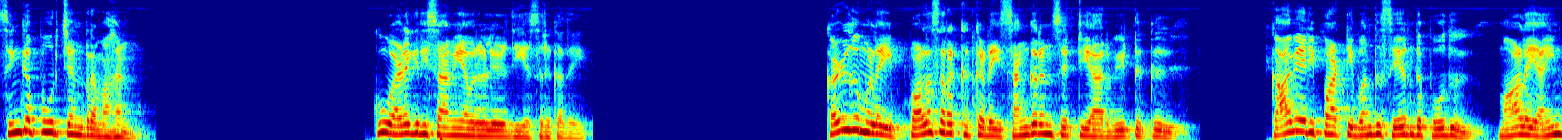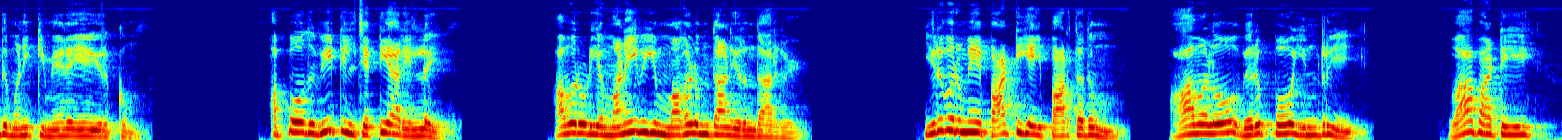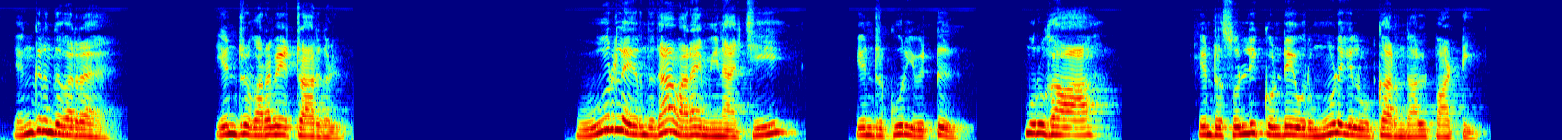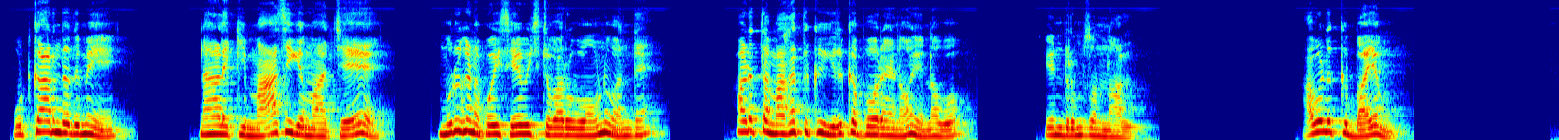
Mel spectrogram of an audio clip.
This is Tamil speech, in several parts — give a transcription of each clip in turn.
சிங்கப்பூர் சென்ற மகன். கு. அழகிரிசாமி அவர்கள் எழுதிய சிறுகதை. கழுகுமலை பலசரக்கு கடை சங்கரன் செட்டியார் வீட்டுக்கு காவேரி பாட்டி வந்து சேர்ந்தபோது மாலை ஐந்து மணிக்கு மேலேயே இருக்கும். அப்போது வீட்டில் செட்டியார் இல்லை. அவருடைய மனைவியும் மகளும் தான் இருந்தார்கள். இருவருமே பாட்டியை பார்த்ததும் ஆவலோ வெறுப்போ இன்றி வா பாட்டி எங்கிருந்து வர்ற? என்று வரவேற்றார்கள். ஊரில் இருந்து தான் வரேன் மீனாட்சி என்று கூறிவிட்டு முருகா என்று சொல்லிக்கொண்டே ஒரு மூலையில் உட்கார்ந்தாள் பாட்டி. உட்கார்ந்ததுமே நாளைக்கு மாசிகமாச்சே முருகனை போய் சேவிச்சிட்டு வருவோம்னு வந்தேன். அடுத்த மகத்துக்கு இருக்க போறேனோ என்னவோ என்றும் சொன்னாள். அவளுக்கு பயம்.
